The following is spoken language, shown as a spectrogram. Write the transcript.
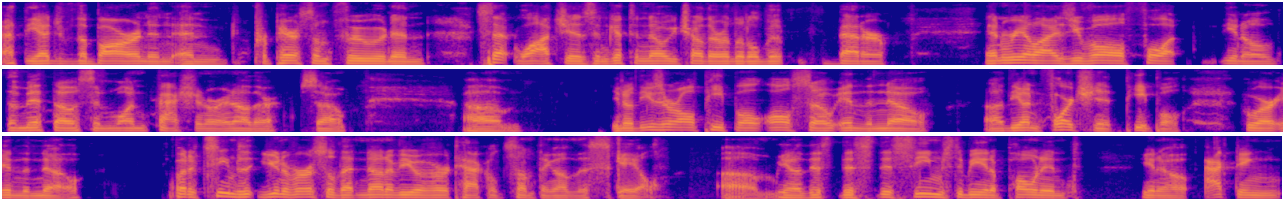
at the edge of the barn and, and prepare some food and set watches and get to know each other a little bit better and realize you've all fought, you know, the mythos in one fashion or another. So, um, you know, these are all people also in the know, uh, the unfortunate people who are in the know. but it seems universal that none of you have ever tackled something on this scale. Um, you know, this this this seems to be an opponent, you know, acting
